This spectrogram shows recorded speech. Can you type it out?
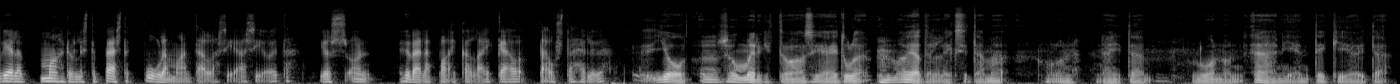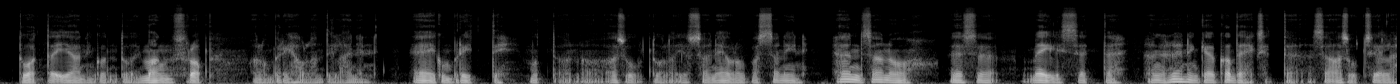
vielä mahdollista päästä kuulemaan tällaisia asioita, jos on hyvällä paikalla eikä ole taustahälyä. Joo, se on merkittävä asia. Ei tule ajatelleeksi sitä. Mä, mulla on näitä luonnon äänien tekijöitä, tuottajia, niin kuin tuo Magnus Rob, alun perin hollantilainen, ei kun britti, mutta on, asuu tuolla jossain Euroopassa, niin hän sanoi tässä mailissa, että hänen käy kateeksi, että sä asut siellä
